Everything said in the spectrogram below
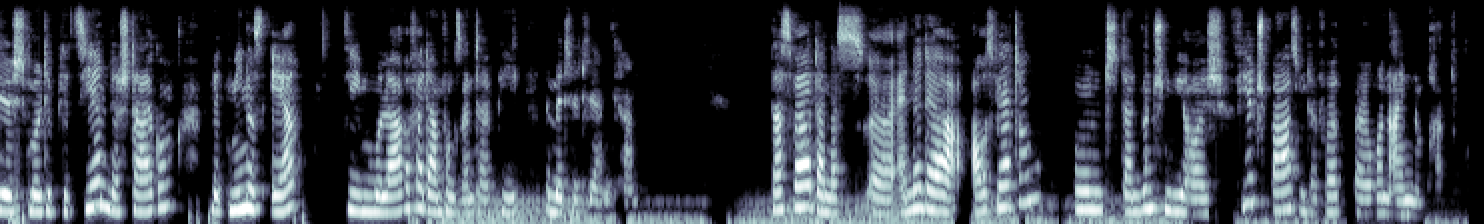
durch Multiplizieren der Steigung mit minus R die molare Verdampfungsenthalpie ermittelt werden kann. Das war dann das äh, Ende der Auswertung und dann wünschen wir euch viel Spaß und Erfolg bei euren eigenen Praktikum.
